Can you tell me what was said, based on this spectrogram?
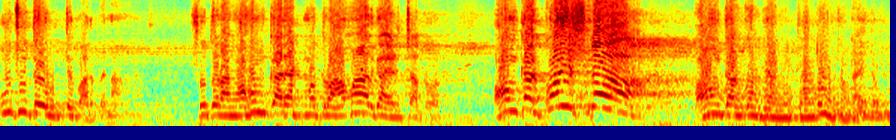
উঁচুতে উঠতে পারবে না। সুতরাং অহংকার একমাত্র আমার গায়ের চাদর। অহংকার করিস না! অহংকার করবি, আমি পতন ঘটাই দেবো।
